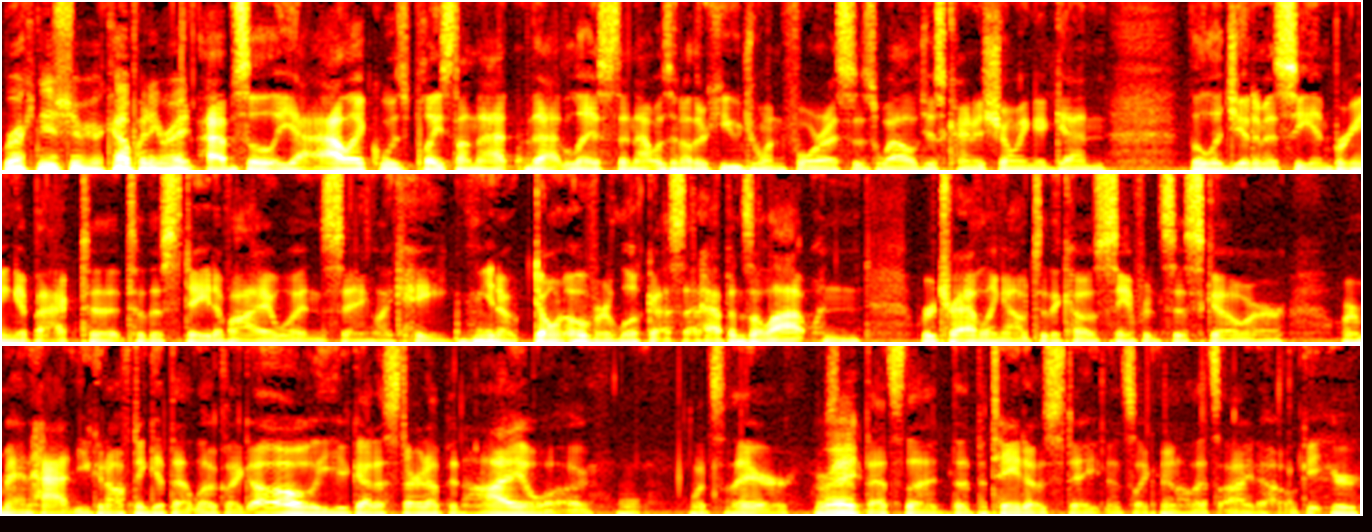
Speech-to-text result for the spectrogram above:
recognition of your company, right? Absolutely, yeah. Alec was placed on that that list, and that was another huge one for us as well. Just kind of showing again the legitimacy and bringing it back to to the state of Iowa and saying like, hey, you know, don't overlook us. That happens a lot when we're traveling out to the coast, San Francisco or or Manhattan. You can often get that look like, oh, you got to start up in Iowa. Well, What's there? It's like, Right. that's the the potato state. And it's like, no, no, that's Idaho. Get your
